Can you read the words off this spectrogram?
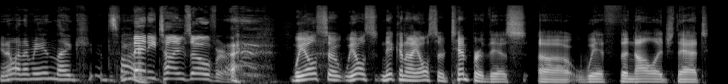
You know what I mean? Like, it's fine. Many times over. we also we also Nick and I also temper this uh, with the knowledge that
